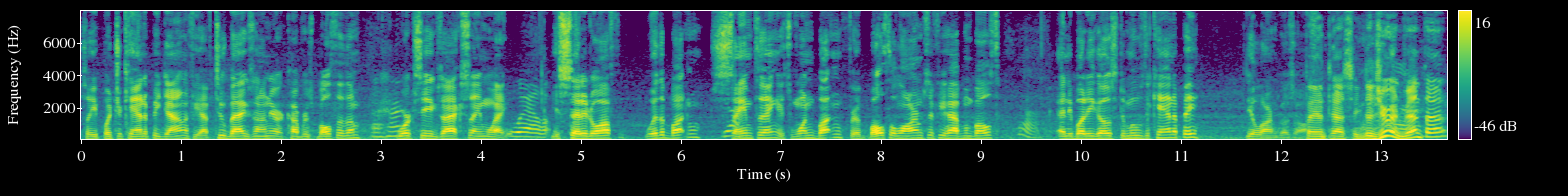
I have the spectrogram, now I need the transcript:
So you put your canopy down. If you have two bags on there, it covers both of them. Works the exact same way. Well- you set it off with a button. Same thing. It's one button for both alarms if you have them both. Yeah. Anybody goes to move the canopy, the alarm goes off. Fantastic. Did you invent that?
